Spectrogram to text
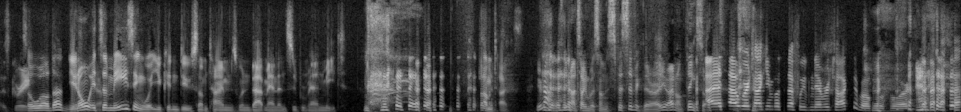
That's great. so well done. You know, it's Yeah. amazing what you can do sometimes when Batman and Superman meet. Sometimes. You're not you're not talking about something specific there, are you? I don't think so. I thought we were talking about stuff we've never talked about before.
